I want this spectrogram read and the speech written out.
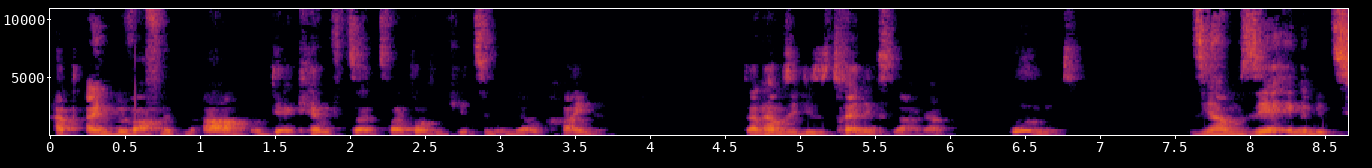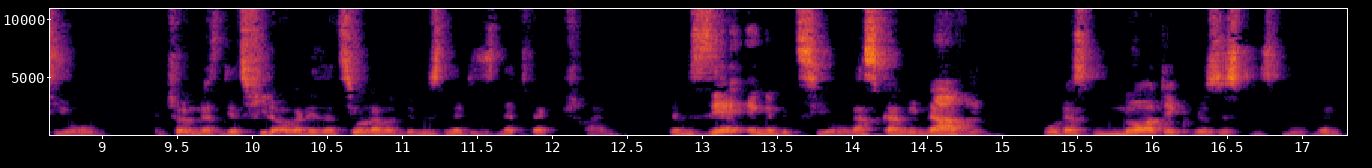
hat einen bewaffneten Arm und der kämpft seit 2014 in der Ukraine. Dann haben sie dieses Trainingslager und sie haben sehr enge Beziehungen. Entschuldigung, das sind jetzt viele Organisationen, aber wir müssen ja dieses Netzwerk beschreiben. Wir haben sehr enge Beziehungen nach Skandinavien, wo das Nordic Resistance Movement,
